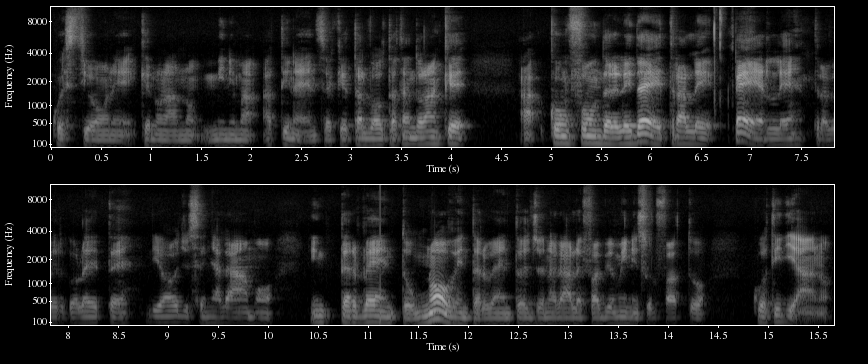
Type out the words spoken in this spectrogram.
questioni che non hanno minima attinenza e che talvolta tendono anche a confondere le idee tra le perle, tra virgolette, di oggi. Segnaliamo intervento, un nuovo intervento del generale Fabio Mini sul Fatto Quotidiano,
